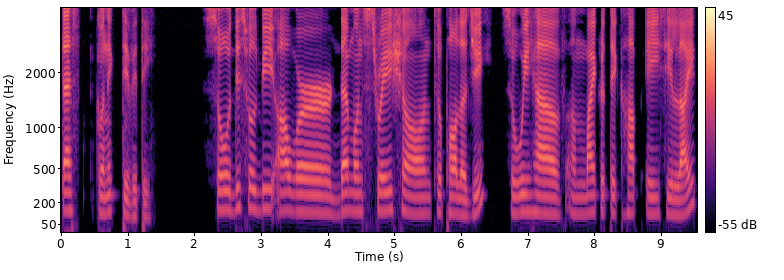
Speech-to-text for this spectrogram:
test connectivity. So this will be our demonstration topology. So we have a MikroTik Hub AC Lite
